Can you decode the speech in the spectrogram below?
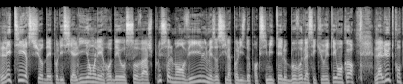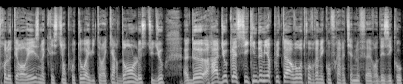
Les tirs sur des policiers à Lyon, les rodéos sauvages, plus seulement en ville, mais aussi la police de proximité, le Beauvau de la sécurité ou encore la lutte contre le terrorisme. Christian Proutot à 8h15 dans le studio de Radio Classique. Une demi-heure plus tard, vous retrouverez mes confrères Étienne Lefebvre des Échos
